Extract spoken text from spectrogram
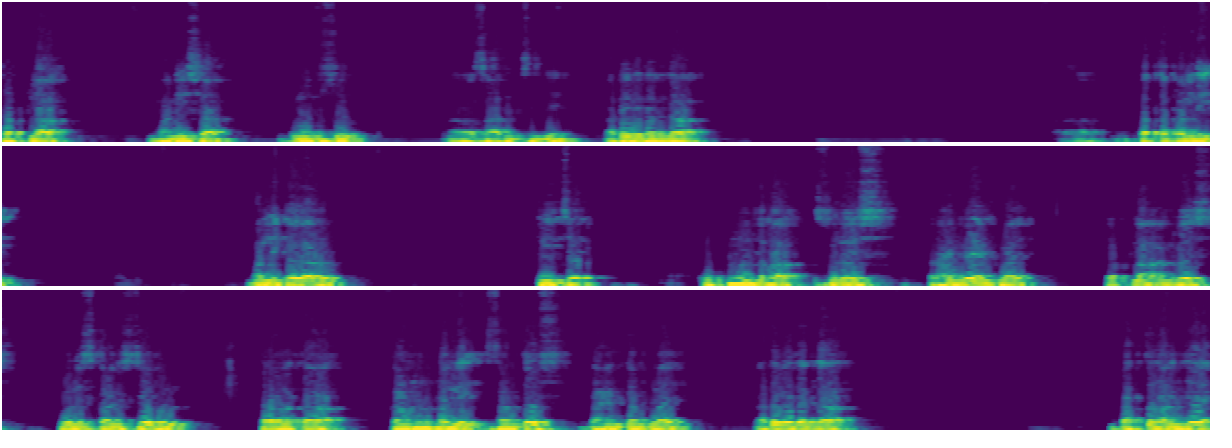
తొట్ల మనీషా గ్రూప్స్ సాధించింది. అదేవిధంగా కొత్తపల్లి మల్లిక గారు teacher Upnuthala Suresh railway employee Thotla Anvesh police constable తర్వాత కామునపల్లి సంతోష్ బ్యాంక్ ఎంప్లాయ్ అదేవిధంగా భక్తుల అంజయ్య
